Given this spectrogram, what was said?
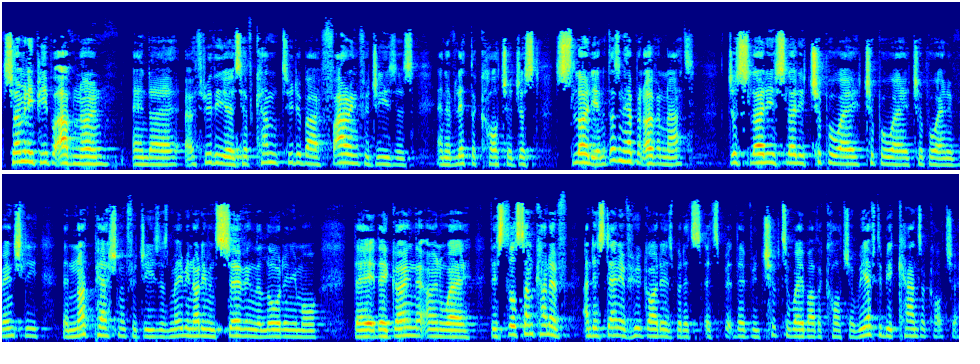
so many people I've known and uh, uh, through the years have come to Dubai firing for Jesus and have let the culture just slowly, and it doesn't happen overnight, just slowly, slowly chip away, chip away, chip away, and eventually they're not passionate for Jesus, maybe not even serving the Lord anymore. They, they're going their own way. There's still some kind of understanding of who God is, but it's, it's, they've been chipped away by the culture. We have to be a counterculture.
